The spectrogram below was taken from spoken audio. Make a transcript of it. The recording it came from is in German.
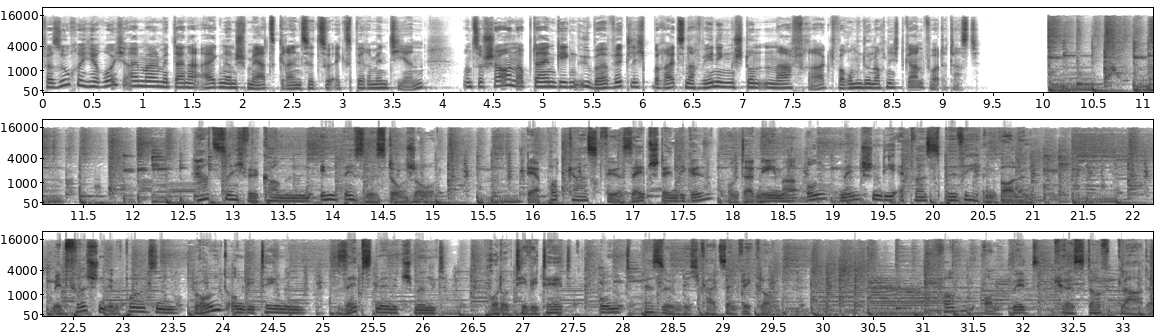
Versuche hier ruhig einmal mit deiner eigenen Schmerzgrenze zu experimentieren und zu schauen, ob dein Gegenüber wirklich bereits nach wenigen Stunden nachfragt, warum du noch nicht geantwortet hast. Herzlich willkommen im Business Dojo, der Podcast für Selbstständige, Unternehmer und Menschen, die etwas bewegen wollen. Mit frischen Impulsen rund um die Themen Selbstmanagement, Produktivität und Persönlichkeitsentwicklung. Von und mit Christoph Glade.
